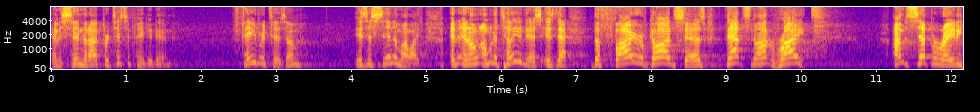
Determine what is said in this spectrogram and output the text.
And it's sin that I've participated in. Favoritism is a sin in my life. And, and I'm, I'm gonna tell you this is that the fire of God says that's not right. I'm separating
